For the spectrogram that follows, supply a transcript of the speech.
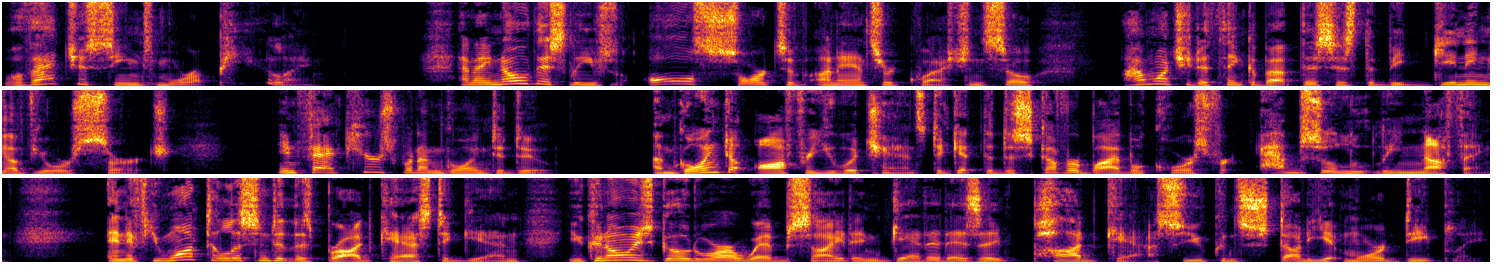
well, that just seems more appealing. And I know this leaves all sorts of unanswered questions, so I want you to think about this as the beginning of your search. In fact, here's what I'm going to do. I'm going to offer you a chance to get the Discover Bible course for absolutely nothing. And if you want to listen to this broadcast again, you can always go to our website and get it as a podcast so you can study it more deeply.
